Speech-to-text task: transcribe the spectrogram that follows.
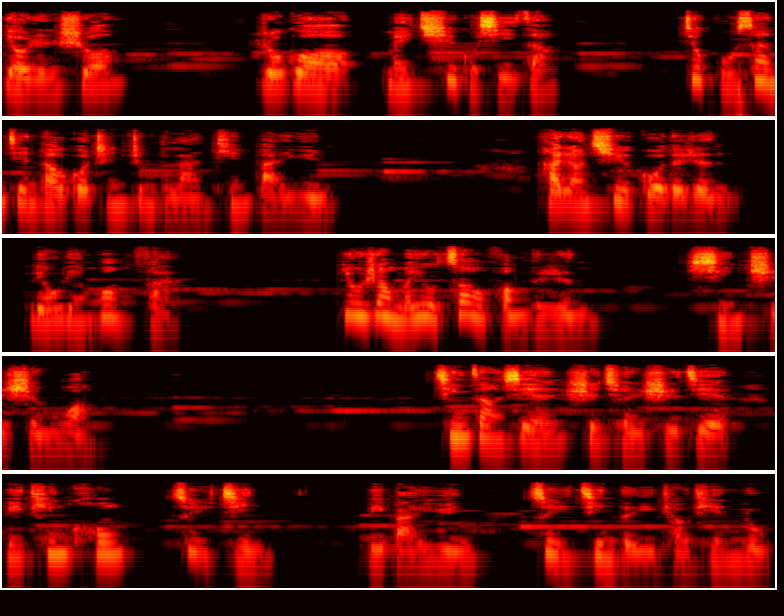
有人说。如果没去过西藏，就不算见到过真正的蓝天白云。它让去过的人流连忘返，又让没有造访的人心驰神往。青藏线是全世界离天空最近、离白云最近的一条天路。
